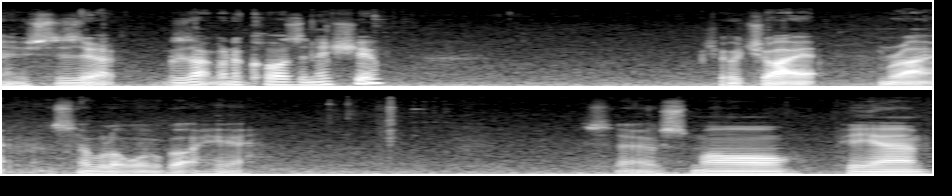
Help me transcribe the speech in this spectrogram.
Is that, is that going to cause an issue? Shall we try it? Right, let's have a look what we've got here. So small PM.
